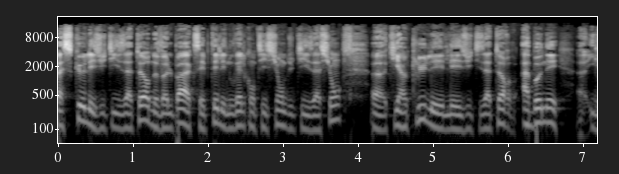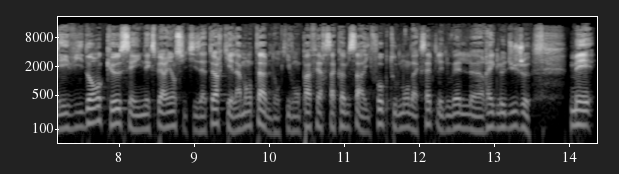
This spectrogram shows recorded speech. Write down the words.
parce que les utilisateurs ne veulent pas accepter les nouvelles conditions d'utilisation euh, qui incluent les, les utilisateurs abonnés. Euh, il est évident que c'est une expérience utilisateur qui est lamentable, donc ils vont pas faire ça comme ça. Il faut que tout le monde accepte les nouvelles euh, règles du jeu. Mais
